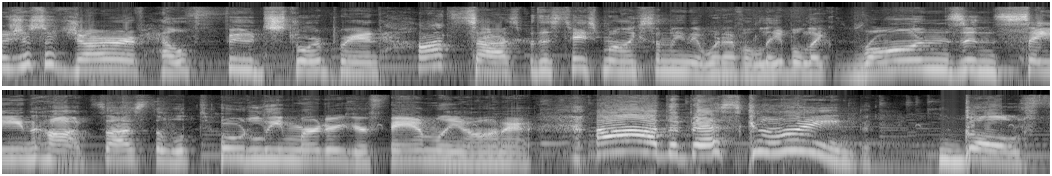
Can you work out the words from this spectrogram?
There's just a jar of health food store brand hot sauce, but this tastes more like something that would have a label like Ron's Insane Hot Sauce that will totally murder your family on it. Ah, the best kind! Golf.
